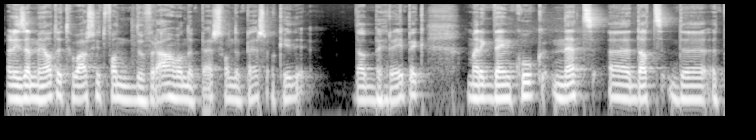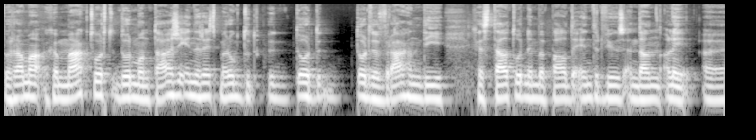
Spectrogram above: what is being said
allee, ze hebben mij altijd gewaarschuwd van de vragen van de pers, van de pers, oké, dat begrijp ik. Maar ik denk ook net eh, dat de, het programma gemaakt wordt door montage enerzijds, maar ook do- door de, door de vragen die gesteld worden in bepaalde interviews. En dan, allee, eh,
